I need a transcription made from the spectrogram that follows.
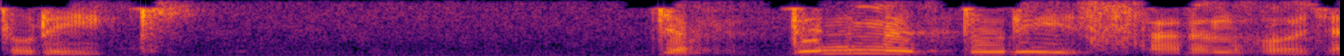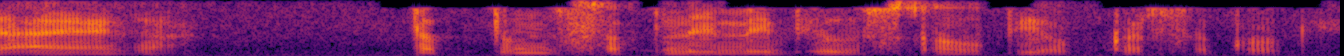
तुरी की। जब दिन में तुरी सरल हो जाएगा, तब तुम सपने में भी उसका उपयोग कर सकोगे।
